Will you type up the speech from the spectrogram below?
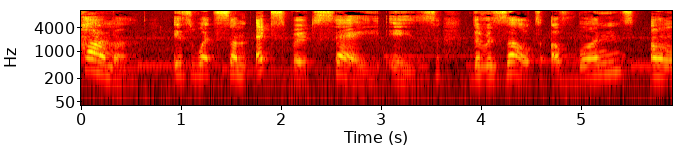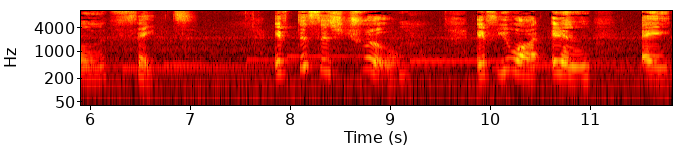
Karma is what some experts say is the result of one's own fate. If this is true, if you are in a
